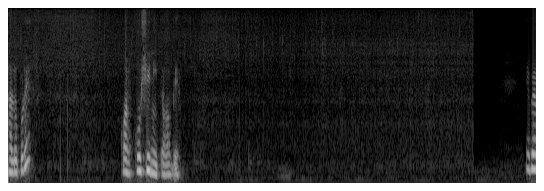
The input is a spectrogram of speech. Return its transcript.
ভালো করে কষিয়ে নিতে হবে। এবার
